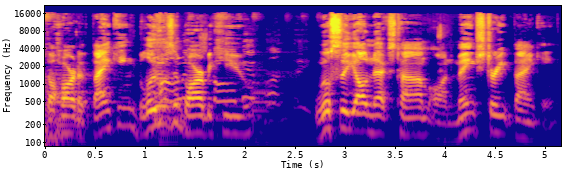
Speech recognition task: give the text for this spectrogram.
the heart of banking, blues, and barbecue, we'll see y'all next time on Main Street Banking.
